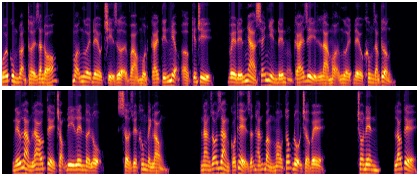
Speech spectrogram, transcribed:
cuối cùng đoạn thời gian đó, mọi người đều chỉ dựa vào một cái tín niệm ở kiên trì, về đến nhà sẽ nhìn đến cái gì là mọi người đều không dám tưởng. Nếu làm lao tể trọng đi lên đời lộ, sở duyệt không đành lòng. Nàng rõ ràng có thể dẫn hắn bằng mau tốc độ trở về. Cho nên, lao tể,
